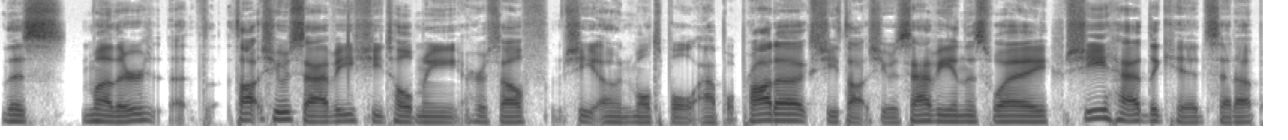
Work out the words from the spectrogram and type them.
this mother uh, th- thought she was savvy. She told me herself she owned multiple Apple products. She thought she was savvy in this way. She had the kid set up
